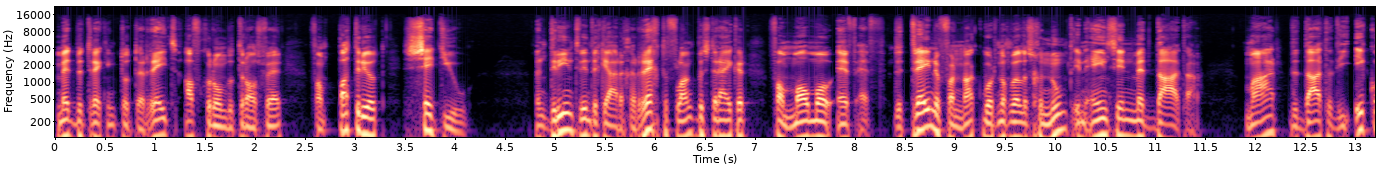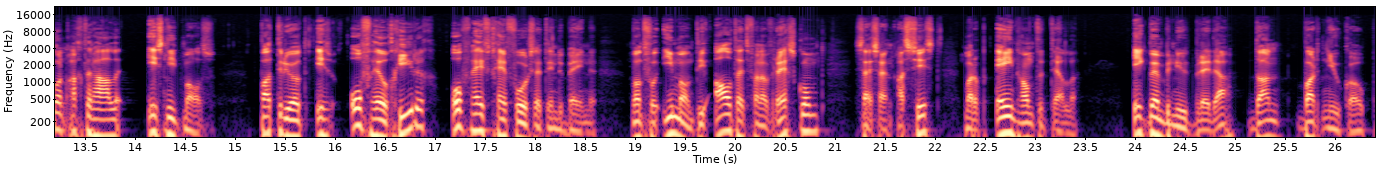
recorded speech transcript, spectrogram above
met betrekking tot de reeds afgeronde transfer van Patriot Sediou. Een 23-jarige rechterflankbestrijker van Malmo FF. De trainer van NAC wordt nog wel eens genoemd in één zin met data. Maar de data die ik kon achterhalen is niet mals. Patriot is of heel gierig of heeft geen voorzet in de benen. Want voor iemand die altijd vanaf rechts komt, zijn zijn assist maar op één hand te tellen. Ik ben benieuwd Breda, dan Bart Nieuwkoop.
